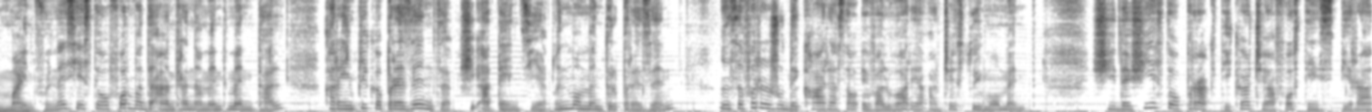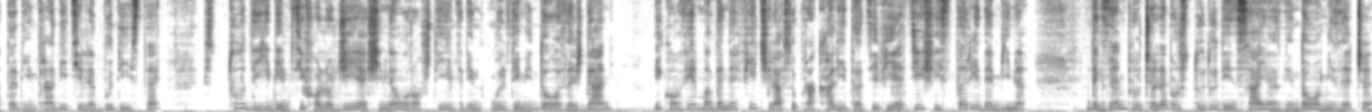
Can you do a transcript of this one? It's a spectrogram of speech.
mindfulness este o formă de antrenament mental care implică prezență și atenție în momentul prezent, însă fără judecarea sau evaluarea acestui moment. Și deși este o practică ce a fost inspirată din tradițiile budiste, studii din psihologie și neuroștiințe din ultimii 20 de ani îi confirmă beneficiile asupra calității vieții și stării de bine. De exemplu, celebrul studiu din Science din 2010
